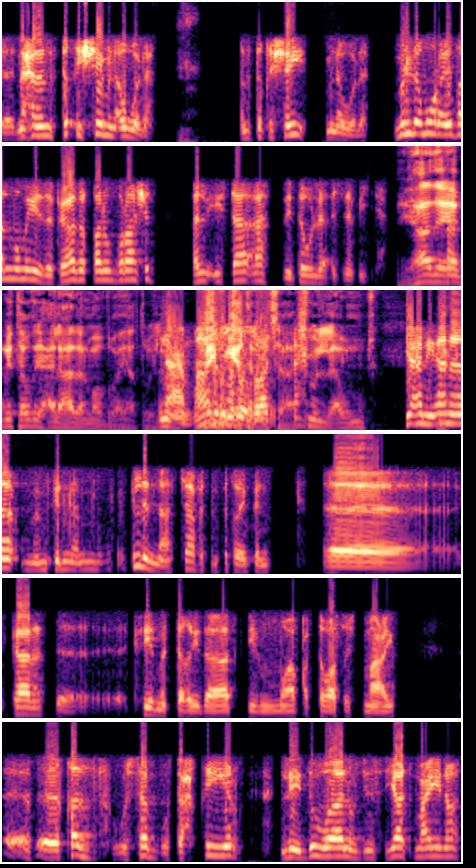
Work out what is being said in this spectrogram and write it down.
آه، نحن نتقي الشيء من أوله. نتقي الشيء من أوله. من الأمور أيضا المميزة في هذا القانون براشد الإساءة لدولة أجنبية. هذا يبغي توضيح على هذا الموضوع يا طويل. نعم هذا الموضوع براشد الإساءة؟ شو. يعني أنا يمكن كل الناس شافت من فترة يمكن كانت آه كثير من التغريدات كثير من مواقع التواصل الاجتماعي آه آه، قذف وسب وتحقير لدول وجنسيات معينة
